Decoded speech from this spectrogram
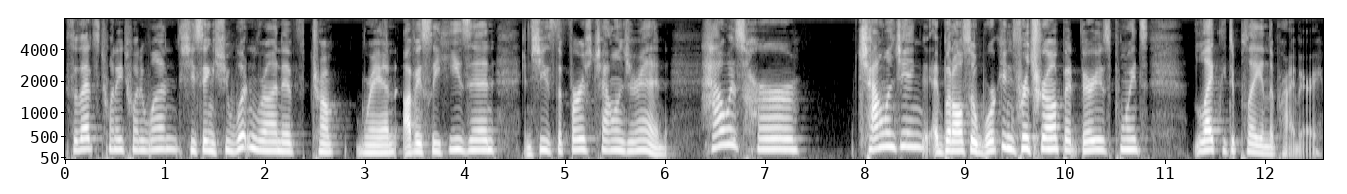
So that's 2021. She's saying she wouldn't run if Trump ran. Obviously, he's in, and she's the first challenger in. How is her challenging, but also working for Trump at various points, likely to play in the primary?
